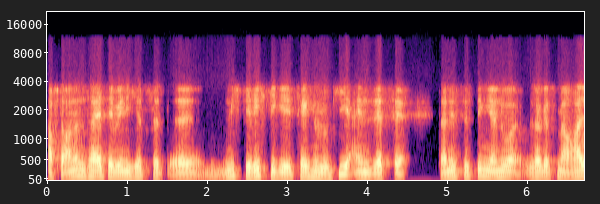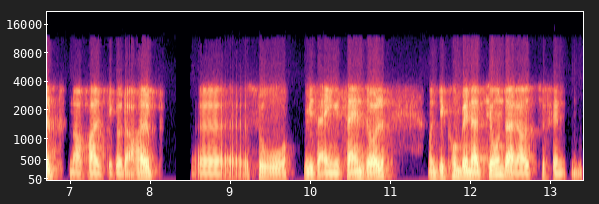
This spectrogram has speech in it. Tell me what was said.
Auf der anderen Seite, wenn ich jetzt äh, nicht die richtige Technologie einsetze, dann ist das Ding ja nur, sage jetzt mal, halb nachhaltig oder halb äh, so, wie es eigentlich sein soll. Und die Kombination daraus zu finden,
